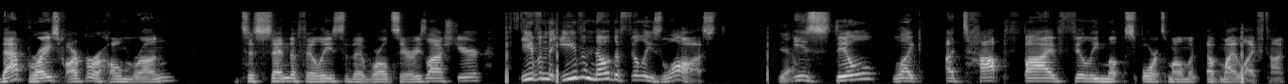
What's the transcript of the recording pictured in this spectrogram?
that Bryce Harper home run to send the Phillies to the World Series last year, even the, even though the Phillies lost, yeah. is still like a top five Philly mo- sports moment of my lifetime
